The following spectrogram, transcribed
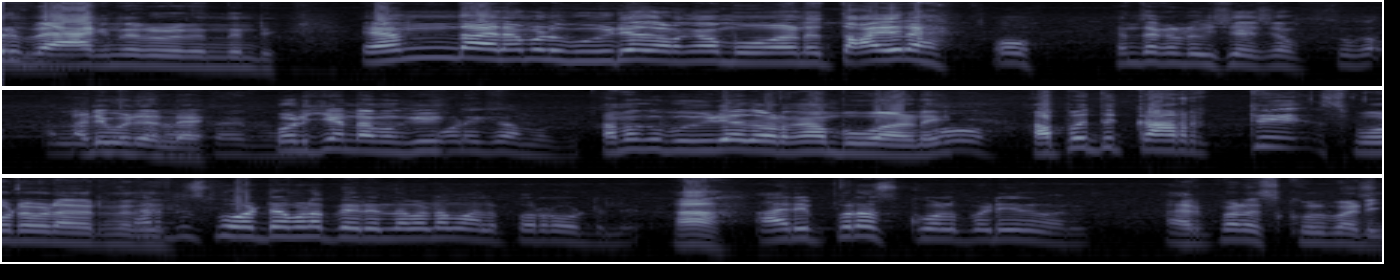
ഒരു വാഗ്നർ വരുന്നുണ്ട്. എന്തായാലും നമ്മൾ വീഡിയോ തുടങ്ങാൻ പോവാണ്. തായരെ ഓ. എന്തൊക്കെയുണ്ട് വിശേഷം? അടിപൊളിയല്ലേ? പൊളിക്കണ്ട നമുക്ക്? നമുക്ക്. വീഡിയോ തുടങ്ങാൻ പോവാണ്. അപ്പൊ ഇത് കറക്റ്റ് സ്പോട്ട് എവിടെ വരുന്നത്? സ്പോട്ട് നമ്മളെ പെരുന്തമണ മലപ്പുറം റോഡിൽ അരിപ്പുറ സ്കൂൾ പടി എന്ന് പറയും. അരിപ്പുറ സ്കൂൾ പടി.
